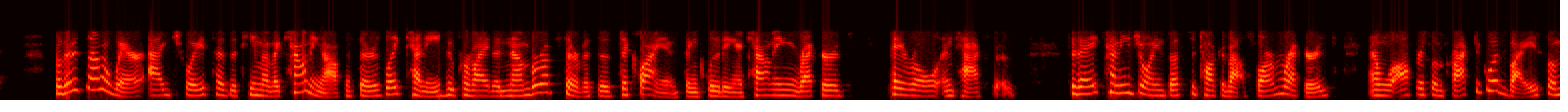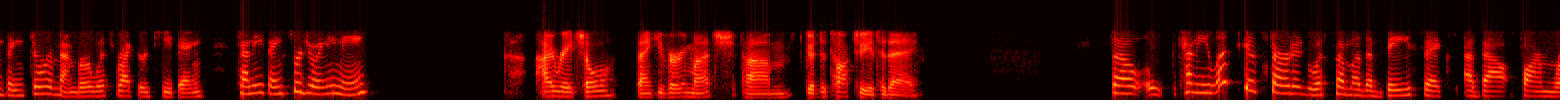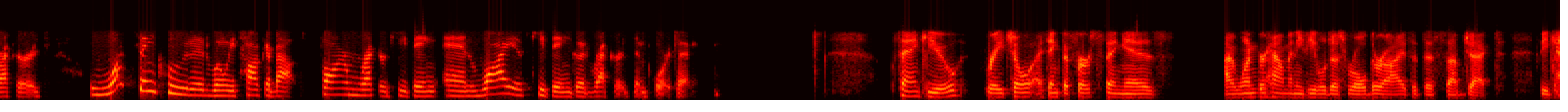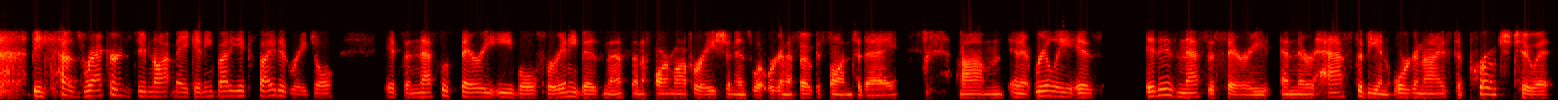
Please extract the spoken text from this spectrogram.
For those not aware, Ag Choice has a team of accounting officers like Kenny who provide a number of services to clients, including accounting, records, payroll, and taxes. Today, Kenny joins us to talk about farm records and will offer some practical advice on things to remember with record keeping. Kenny, thanks for joining me. Hi, Rachel. Thank you very much. Um, good to talk to you today. So, Kenny, let's get started with some of the basics about farm records. What's included when we talk about farm record keeping, and why is keeping good records important? Thank you, Rachel. I think the first thing is I wonder how many people just rolled their eyes at this subject because, because records do not make anybody excited, Rachel. It's a necessary evil for any business, and a farm operation is what we're going to focus on today. Um, and it really is, it is necessary, and there has to be an organized approach to it,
